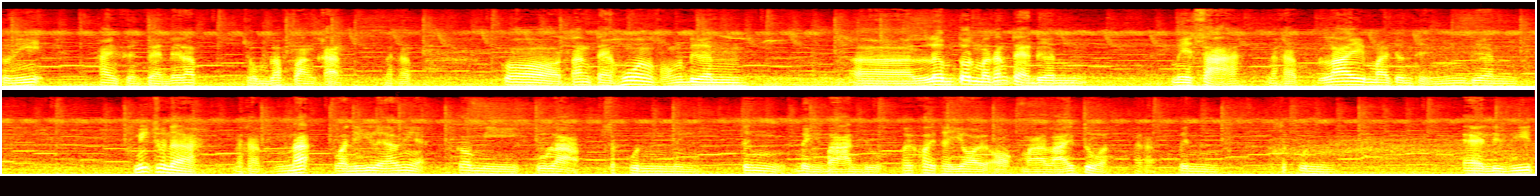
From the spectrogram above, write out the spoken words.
ตัวนี้ ให้แฟนๆได้รับชมรับฟังกันนะครับ ก็ตั้งแต่ห่วงของเดือนเออเริ่มต้นมาตั้งแต่เดือนเมษานะครับไล่มาจนถึงเดือน มิถุนานะครับณวันนี้แล้วเนี่ยก็มีกุหลาบสกุลหนึ่งซึ่งเบ่งบานอยู่ค่อยๆ ทยอยออกมาหลายตัวนะครับเป็นสกุลแอริวิส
